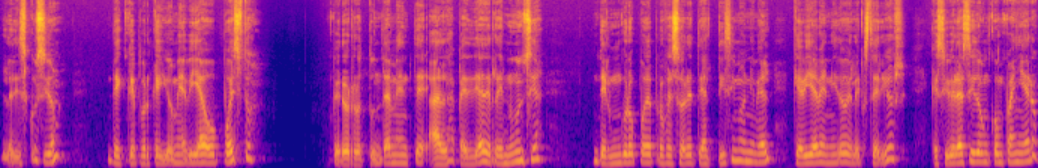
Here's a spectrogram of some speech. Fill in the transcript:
la discusión de que porque yo me había opuesto, pero rotundamente a la pedida de renuncia de un grupo de profesores de altísimo nivel que había venido del exterior, que si hubiera sido un compañero,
